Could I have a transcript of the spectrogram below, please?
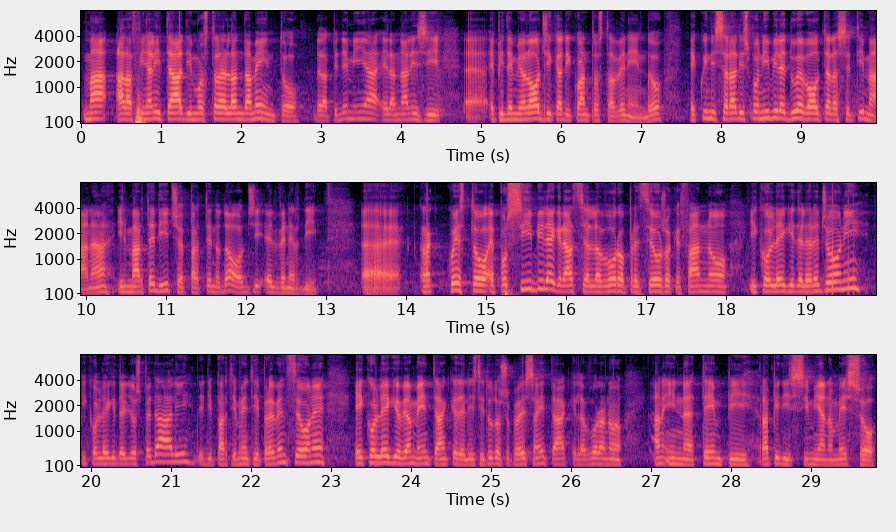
ma ha la finalità di mostrare l'andamento dell'epidemia e l'analisi eh, epidemiologica di quanto sta avvenendo e quindi sarà disponibile due volte alla settimana, il martedì, cioè partendo da oggi, e il venerdì. Eh, questo è possibile grazie al lavoro prezioso che fanno i colleghi delle regioni, i colleghi degli ospedali, dei dipartimenti di prevenzione e i colleghi ovviamente anche dell'Istituto Superiore di Sanità che lavorano in tempi rapidissimi, hanno, messo,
